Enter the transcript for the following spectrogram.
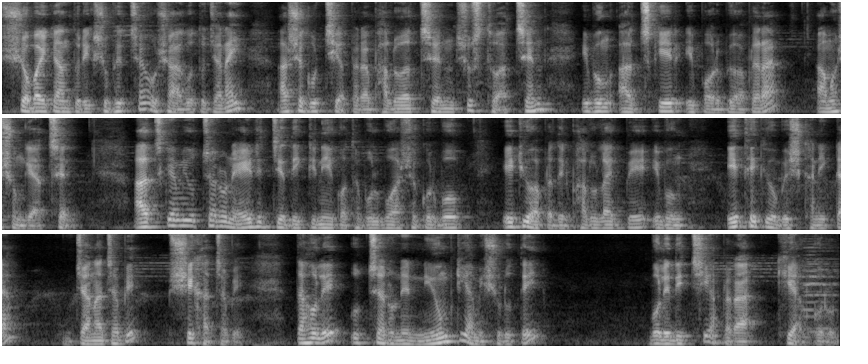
সবাইকে আন্তরিক শুভেচ্ছা ও স্বাগত জানাই। আশা করছি আপনারা ভালো আছেন, সুস্থ আছেন এবং আজকের এই পর্বেও আপনারা আমার সঙ্গে আছেন। আজকে আমি উচ্চারণের যে দিকটি নিয়ে কথা বলব, আশা করব এটিও আপনাদের ভালো লাগবে এবং এ থেকেও বেশ খানিকটা জানা যাবে, শেখা যাবে। তাহলে উচ্চারণের নিয়মটি আমি শুরুতেই বলে দিচ্ছি, আপনারা খেয়াল করুন।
